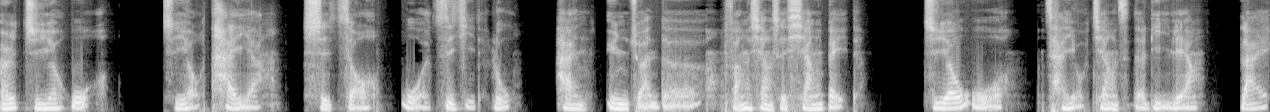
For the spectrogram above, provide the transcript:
而只有我，只有太阳是走我自己的路。”和运转的方向是相悖的，只有我才有这样子的力量来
